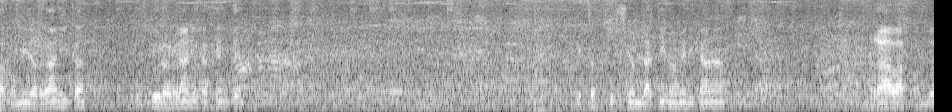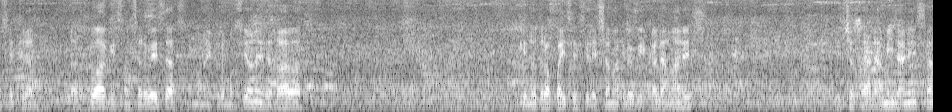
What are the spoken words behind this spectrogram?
Comida orgánica, cultura orgánica, gente. Esto es fusión latinoamericana. Rabas con dos estrellas que son cervezas. Bueno, hay promociones de rabas. Que en otros países se les llama creo que calamares. Hechos a la milanesa.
